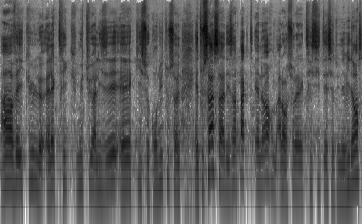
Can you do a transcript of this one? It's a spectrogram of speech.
à un véhicule électrique mutualisé et qui se conduit tout seul. Et tout ça, ça a des impacts énormes. Alors sur l'électricité, c'est une évidence,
